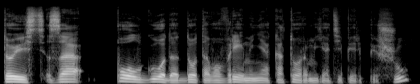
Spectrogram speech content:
то есть за полгода до того времени, о котором я теперь пишу,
